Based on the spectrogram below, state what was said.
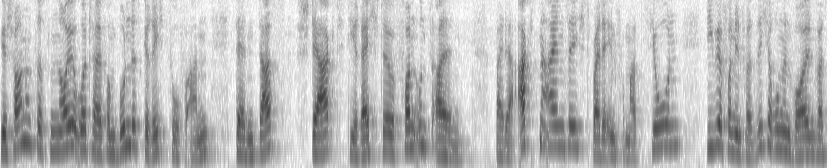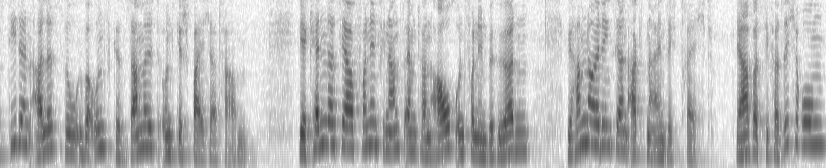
Wir schauen uns das neue Urteil vom Bundesgerichtshof an, denn das stärkt die Rechte von uns allen. Bei der Akteneinsicht, bei der Information, die wir von den Versicherungen wollen, was die denn alles so über uns gesammelt und gespeichert haben. Wir kennen das ja von den Finanzämtern auch und von den Behörden. Wir haben neuerdings ja ein Akteneinsichtsrecht. Ja, was die Versicherung,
